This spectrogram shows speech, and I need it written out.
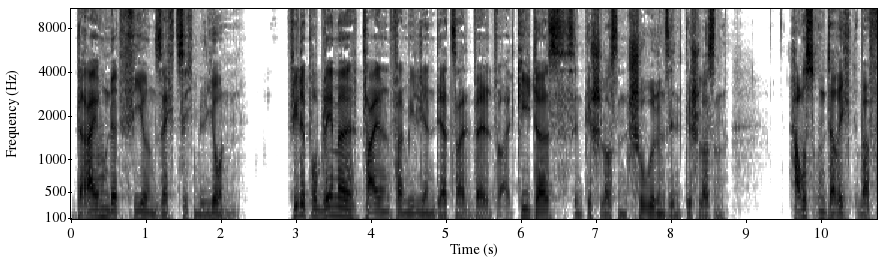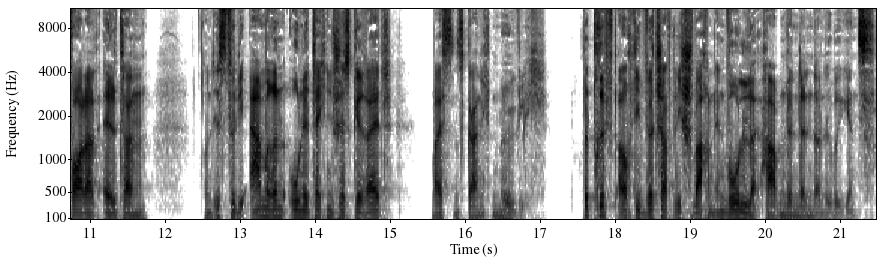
364 Millionen. Viele Probleme teilen Familien derzeit weltweit. Kitas sind geschlossen, Schulen sind geschlossen. Hausunterricht überfordert Eltern und ist für die Ärmeren ohne technisches Gerät meistens gar nicht möglich. Betrifft auch die wirtschaftlich Schwachen in wohlhabenden Ländern übrigens.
